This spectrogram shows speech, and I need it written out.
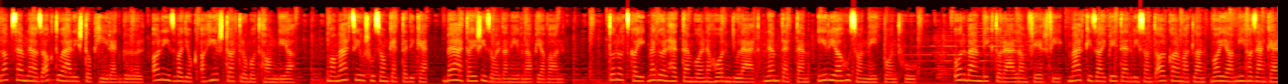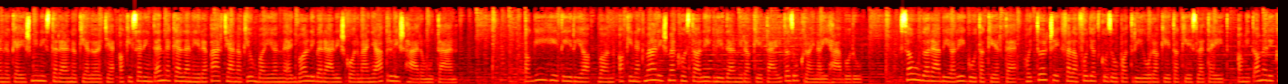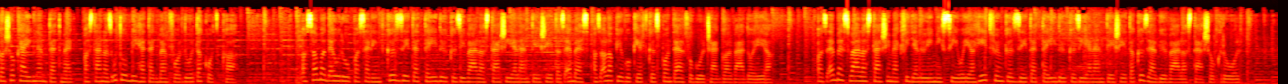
Lapszemle az aktuális top hírekből. Alíz vagyok, a hírstart robot hangja. Ma március 22-e, Beáta és Izolda névnapja van. Torockai, megölhettem volna Horn Gyulát, nem tettem, írja a 24.hu. Orbán Viktor államférfi, Márkizaj Péter viszont alkalmatlan, vallja a mi hazánk elnöke és miniszterelnök jelöltje, aki szerint ennek ellenére pártjának jobban jönne egy balliberális kormány április 3 után. A G7 írja, van, akinek már is meghozta a légvédelmi rakétáit az ukrajnai háború. Szaúd-Arábia régóta kérte, hogy töltsék fel a fogyatkozó Patrió rakéta készleteit, amit Amerika sokáig nem tett meg, aztán az utóbbi hetekben fordult a kocka. A Szabad Európa szerint közzétette időközi választási jelentését az EBESZ, az Alapjogokért Központ elfogultsággal vádolja. Az EBESZ választási megfigyelői missziója hétfőn közzétette időközi jelentését a közelgő választásokról.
